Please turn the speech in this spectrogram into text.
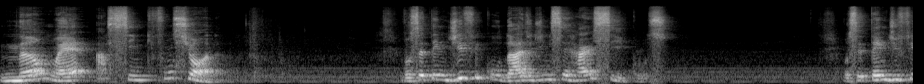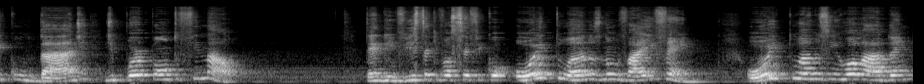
Não é assim que funciona. Você tem dificuldade de encerrar ciclos. Você tem dificuldade de pôr ponto final. Tendo em vista que você ficou oito anos num vai e vem. Oito anos enrolado, hein?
